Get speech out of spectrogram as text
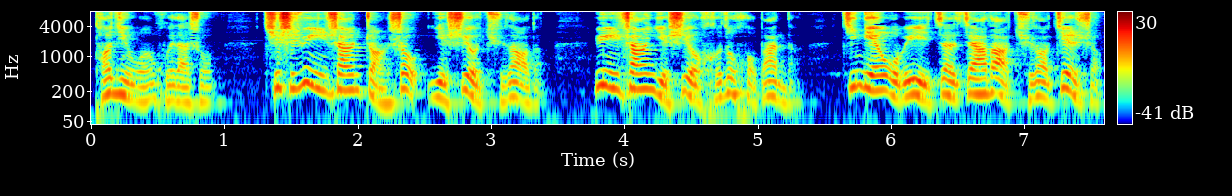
陶景文回答说，其实运营商转售也是有渠道的，运营商也是有合作伙伴的。今年我们也在加大渠道建设，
